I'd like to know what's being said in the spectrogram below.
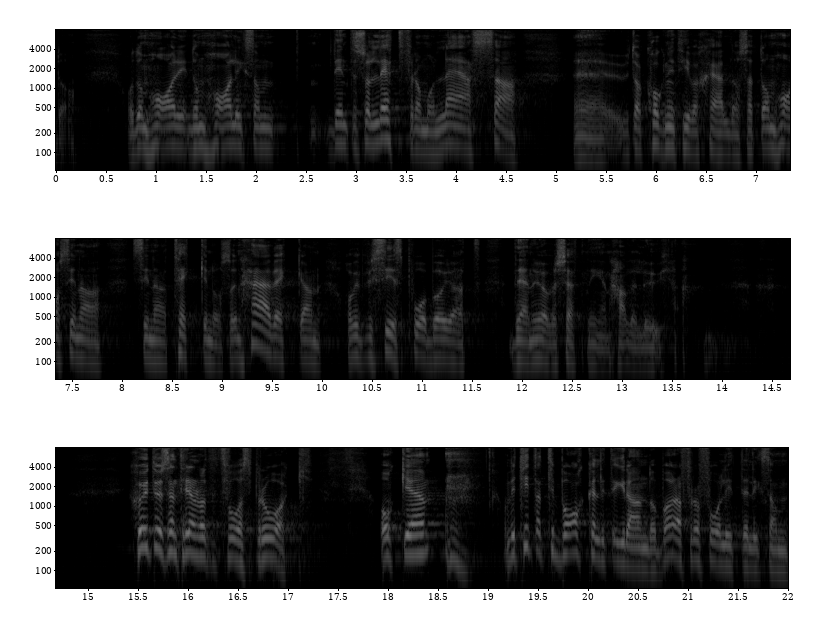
Då. Och de har, de har liksom, det är inte så lätt för dem att läsa eh, utav kognitiva skäl, då, så att de har sina, sina tecken. Då. Så den här veckan har vi precis påbörjat den översättningen, halleluja. 7382 språk. Och eh, om vi tittar tillbaka lite grann då, bara för att få lite, liksom,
